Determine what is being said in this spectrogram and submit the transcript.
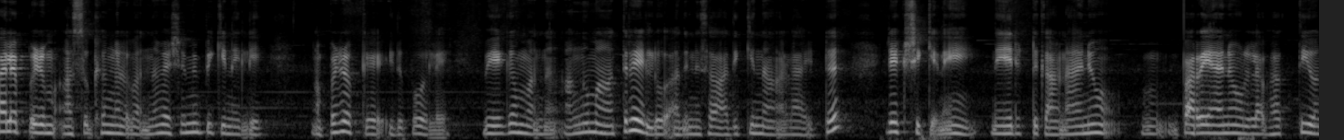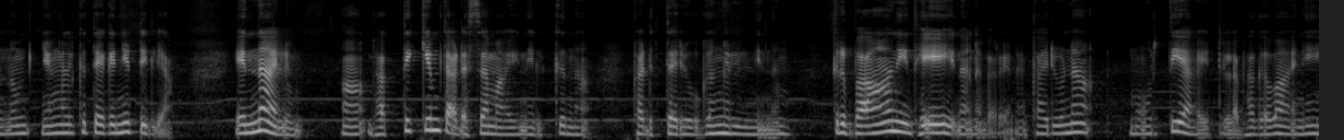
പലപ്പോഴും അസുഖങ്ങൾ വന്ന് വിഷമിപ്പിക്കുന്നില്ലേ? അപ്പോഴൊക്കെ ഇതുപോലെ വേഗം വന്ന് അങ്ങ് മാത്രമേ ഉള്ളൂ അതിന് സാധിക്കുന്ന ആളായിട്ട് രക്ഷിക്കണേ. നേരിട്ട് കാണാനോ പറയാനോ ഉള്ള ഭക്തിയൊന്നും ഞങ്ങൾക്ക് തികഞ്ഞിട്ടില്ല. എന്നാലും ആ ഭക്തിക്കും തടസ്സമായി നിൽക്കുന്ന കടുത്ത രോഗങ്ങളിൽ നിന്നും കൃപാനിധേ എന്നാണ് പറയുന്നത്. കരുണ മൂർത്തിയായിട്ടുള്ള ഭഗവാനെ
